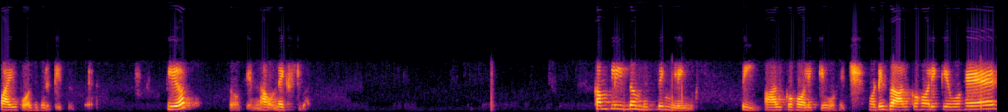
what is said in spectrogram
five possibilities is there clear so okay now next one complete the missing links see alcoholic KOH what is the alcoholic KOH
